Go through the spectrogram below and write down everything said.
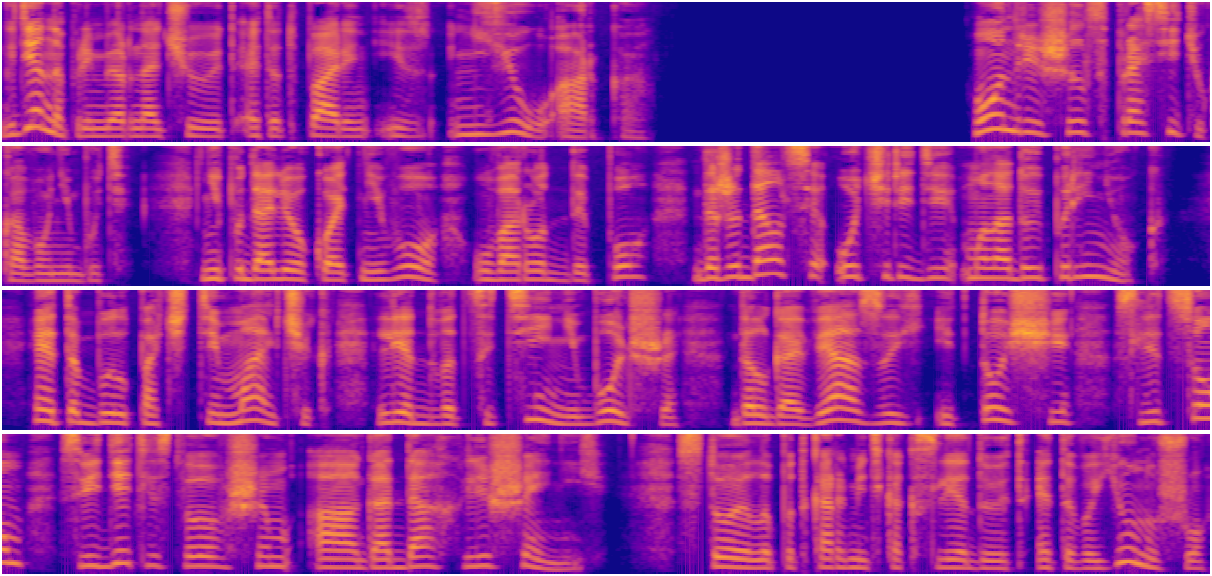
Где, например, ночует этот парень из Нью-Арка? Он решил спросить у кого-нибудь. Неподалеку от него, у ворот депо, дожидался очереди молодой паренек. Это был почти мальчик, лет двадцати, не больше, долговязый и тощий, с лицом, свидетельствовавшим о годах лишений. Стоило подкормить как следует этого юношу,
